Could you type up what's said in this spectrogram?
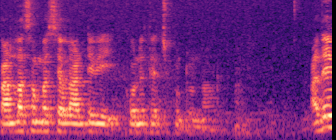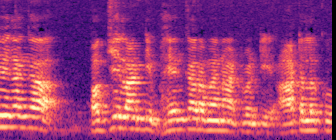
కండ్ల సమస్య లాంటివి కొని తెచ్చుకుంటున్నారు. అదేవిధంగా పబ్జి లాంటి భయంకరమైన అటువంటి ఆటలకు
